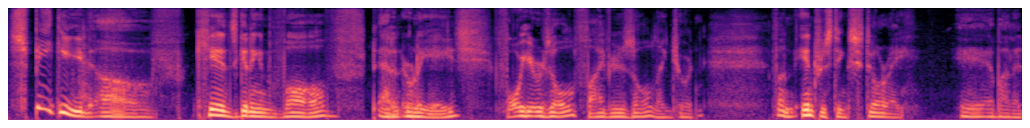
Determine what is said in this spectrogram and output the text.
Speaking of kids getting involved at an early age, four years old, five years old, like Jordan, I found an interesting story eh, about a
